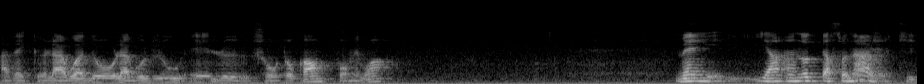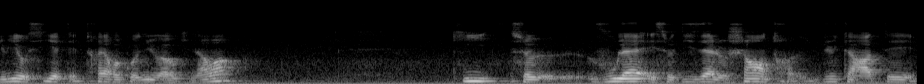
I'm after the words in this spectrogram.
avec la Wado, la Goju et le Shotokan, pour mémoire. Mais il y a un autre personnage qui lui aussi était très reconnu à Okinawa, qui se voulait et se disait le chantre du karaté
